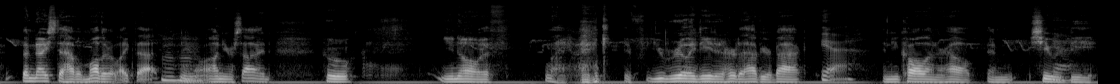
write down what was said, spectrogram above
been nice to have a mother like that, you know, on your side, who, you know, if like if you really needed her to have your back, Yeah. and you call on her help, and she would Yeah. be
